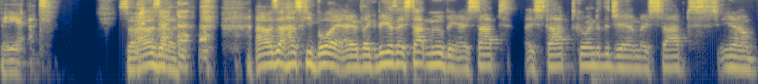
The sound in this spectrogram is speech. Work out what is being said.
fat. So I was a, I was a husky boy. I would like because I stopped moving. I stopped. I stopped going to the gym. I stopped, you know,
